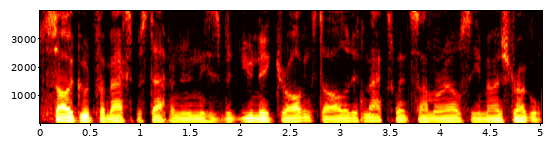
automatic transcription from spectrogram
so good for Max Verstappen in his unique driving style that if Max went somewhere else, he may struggle.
